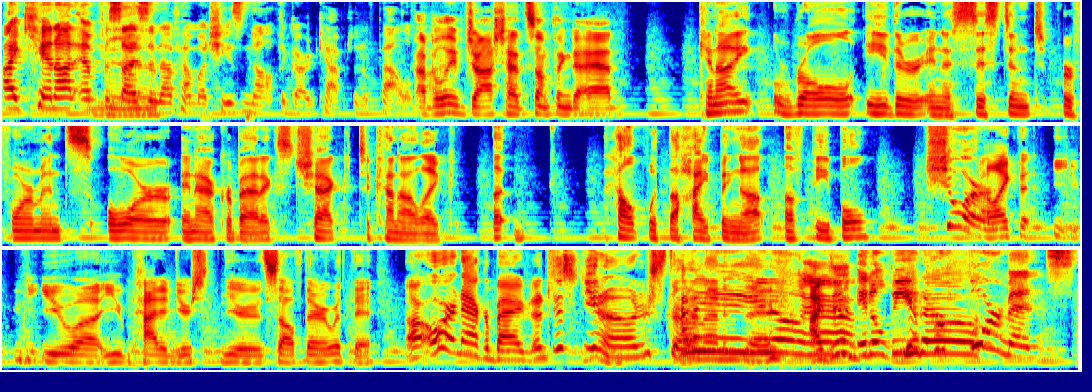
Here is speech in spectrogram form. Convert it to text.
I cannot emphasize Yeah. enough how much he is not the guard captain of Palabar. I believe Josh had something to add. Can I roll either an assistant performance or an acrobatics check to kind of like uh, help with the hyping up of people? Sure. I like that you you, uh, you patted your, yourself there with the uh, or an acrobatic. uh, Just you know, just throwing that in there. I did- It'll be you a know- performance,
